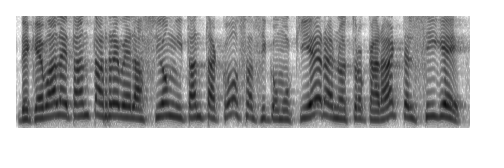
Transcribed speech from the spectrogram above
¿De qué vale tanta revelación y tanta cosa si como quiera nuestro carácter sigue?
